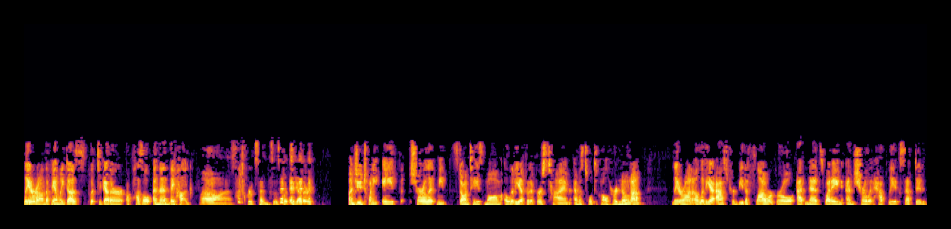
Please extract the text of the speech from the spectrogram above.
Later on, the family does put together a puzzle and then they hug. Oh, Such weird sentences put together. On June 28th, Charlotte meets Dante's mom, Olivia, for the first time and was told to call her Nona. Later on, Olivia asked her to be the flower girl at Ned's wedding and Charlotte happily accepted.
